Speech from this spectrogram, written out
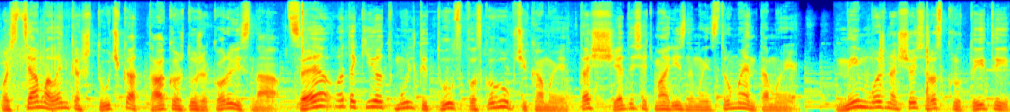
Ось ця маленька штучка також дуже корисна. Це отакий от мультитул з плоскогубчиками та ще десятьма різними інструментами. Ним можна щось розкрутити,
